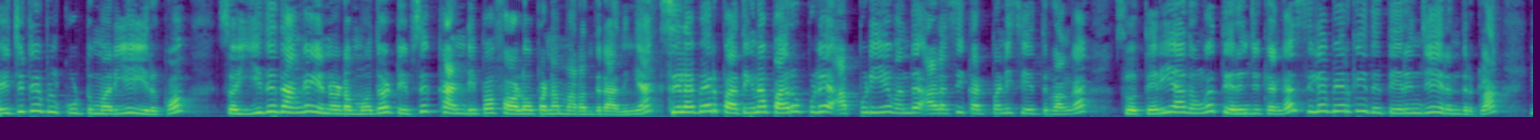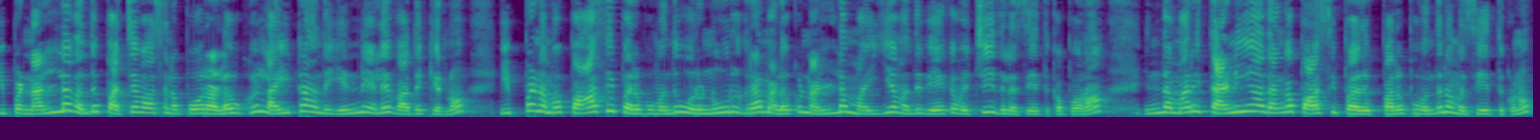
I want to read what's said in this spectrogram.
வெஜிடபிள் கூட்டு மாதிரியே இருக்கும். ஸோ இது தாங்க என்னோட மொதல் டிப்ஸ் கண்டிப்பாக ஃபாலோ பண்ண மறந்துடாதீங்க. சில பேர் பார்த்தீங்கன்னா பருப்புலே அப்படியே வந்து அலசி கட் பண்ணி சேர்த்துருவாங்க. ஸோ தெரியாதவங்க தெரிஞ்சுக்கங்க. சில பேருக்கு இது தெரிஞ்சே இருந்திருக்கலாம். இப்போ நல்லா வந்து பச்சை வாசனை போகிற அளவுக்கு லைட்டாக அந்த எண்ணெயிலே வதக்கிடணும். இப்போ நம்ம பாசி பருப்பு வந்து ஒரு நூறு கிராம் அளவுக்கு நல்ல மைய வந்து வேக வச்சு இதில் சேர்த்துக்க போகிறோம் இந்த மாதிரி தனியாக தாங்க பாசி பரு பருப்பு வந்து நம்ம சேர்த்துக்கணும்.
